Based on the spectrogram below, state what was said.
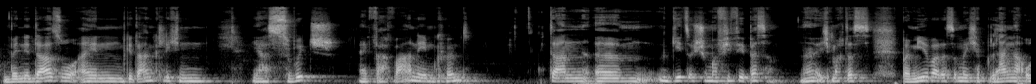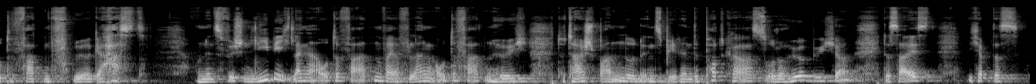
Und wenn ihr da so einen gedanklichen, ja, Switch einfach wahrnehmen könnt, dann ähm, geht es euch schon mal viel, viel besser. Ne? Ich mache das, bei mir war das immer, ich habe lange Autofahrten früher gehasst. Und inzwischen liebe ich lange Autofahrten, weil auf langen Autofahrten höre ich total spannende und inspirierende Podcasts oder Hörbücher. Das heißt, ich habe das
